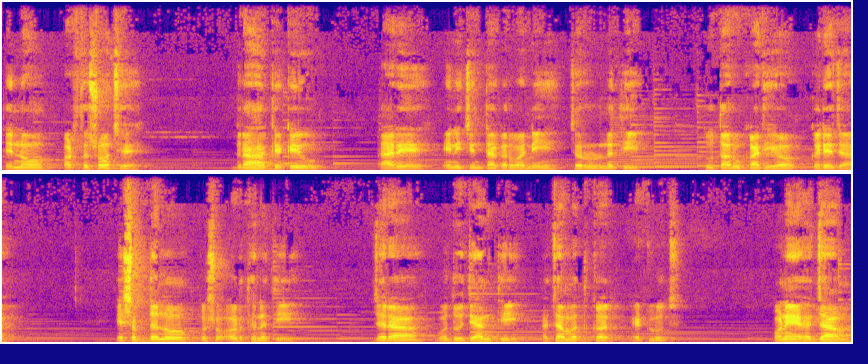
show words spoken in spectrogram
તેનો અર્થ શું છે? ગ્રાહકે કહ્યું તારે એની ચિંતા કરવાની જરૂર નથી. તું તારું કાર્ય કરે જા. એ શબ્દનો કશો અર્થ નથી. જરા વધુ ધ્યાનથી હજામત કર એટલું જ. પણ એ હજામ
